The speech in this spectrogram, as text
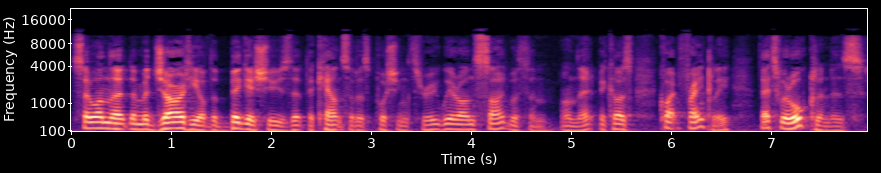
So, on the, the majority of the big issues that the council is pushing through, we're on side with them on that because, quite frankly, that's where Aucklanders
